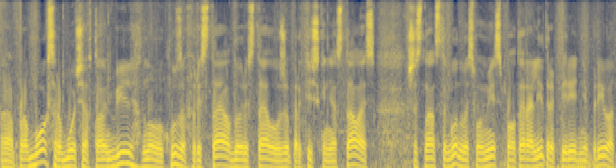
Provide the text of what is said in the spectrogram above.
А, Probox, рабочий автомобиль, новый кузов, рестайл. До рестайла уже практически не осталось. 16 год, 8 месяц, полтора литра, передний привод.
